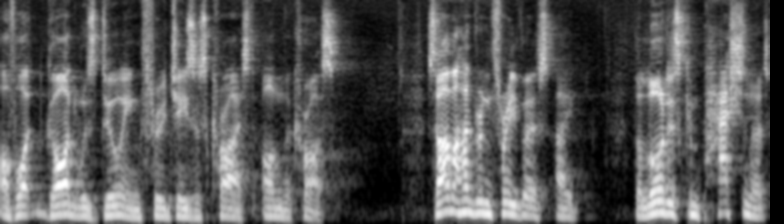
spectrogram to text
of what God was doing through Jesus Christ on the cross. Psalm 103, verse 8 The Lord is compassionate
